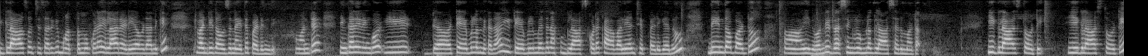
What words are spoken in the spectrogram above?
ఈ గ్లాస్ వచ్చేసరికి మొత్తము కూడా ఇలా రెడీ అవ్వడానికి ట్వంటీ థౌజండ్ అయితే పడింది. అంటే ఇంకా నేను ఇంకో ఈ టేబుల్ ఉంది కదా ఈ టేబుల్ మీద నాకు గ్లాస్ కూడా కావాలి అని చెప్పి అడిగాను. దీంతోపాటు ఇదిగోండి డ్రెస్సింగ్ రూమ్లో గ్లాస్ అనమాట ఈ గ్లాస్ తోటి ఈ గ్లాస్ తోటి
